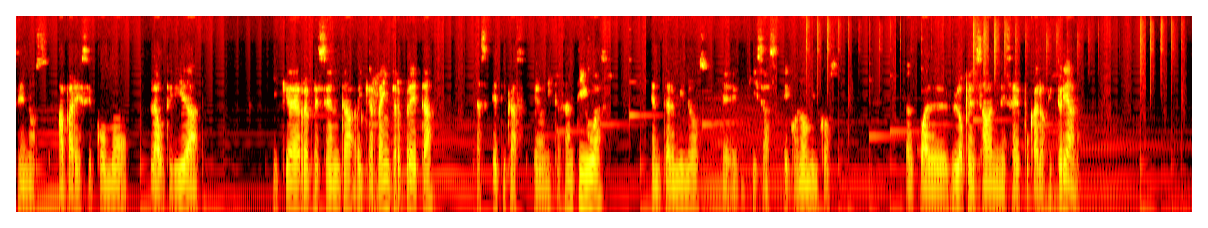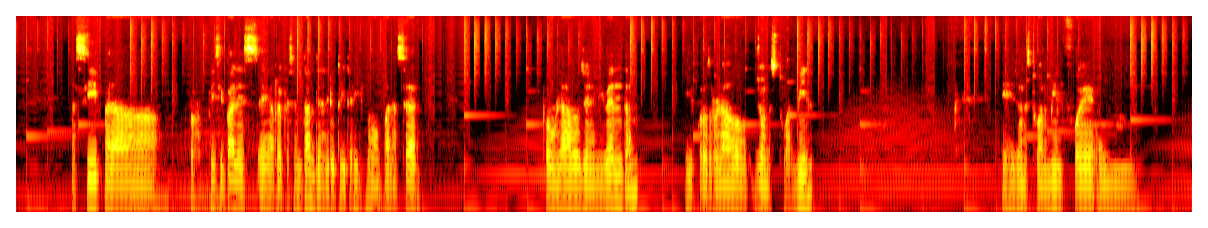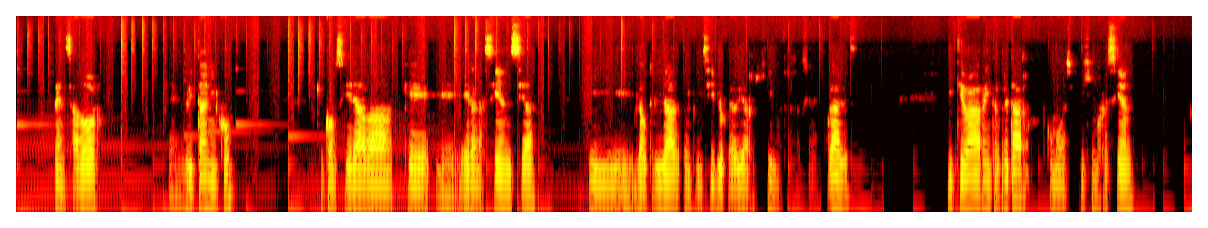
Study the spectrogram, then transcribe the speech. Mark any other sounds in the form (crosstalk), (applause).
se nos aparece como la utilidad y que representa y que reinterpreta las éticas hedonistas antiguas en términos eh, quizás económicos, tal cual lo pensaban en esa época los victorianos. Así, para los principales eh, representantes del utilitarismo van a ser, por un lado, Jeremy Bentham y por otro lado, John Stuart Mill. Eh, John Stuart Mill fue un pensador eh, británico que consideraba que era la ciencia y la utilidad el principio que debía regir nuestras acciones morales y que va a reinterpretar, como dijimos recién,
